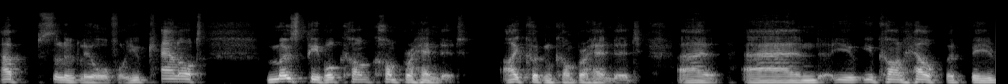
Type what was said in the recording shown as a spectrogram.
absolutely awful. You cannot, most people can't comprehend it. I couldn't comprehend it. Uh, and you, you can't help but be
